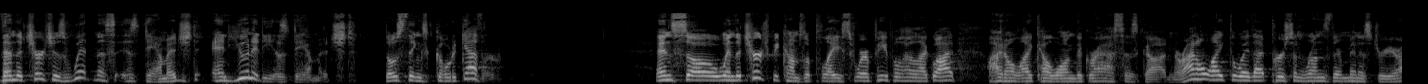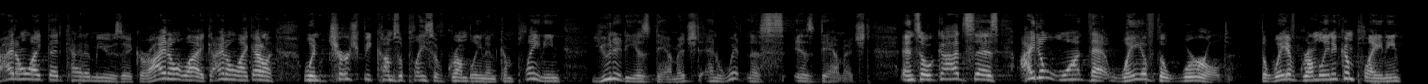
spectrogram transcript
then the church's witness is damaged and unity is damaged. Those things go together. And so when the church becomes a place where people are like, well, I, I, don't like how long the grass has gotten, or I don't like the way that person runs their ministry, or I don't like that kind of music, or I don't like, I don't like, I don't like. When church becomes a place of grumbling and complaining, unity is damaged and witness is damaged. And so God says, I don't want that way of the world, the way of grumbling and complaining,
